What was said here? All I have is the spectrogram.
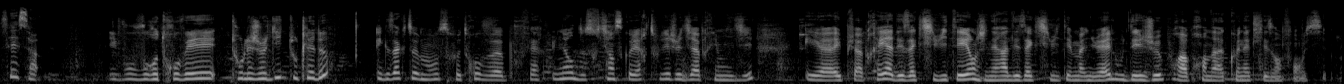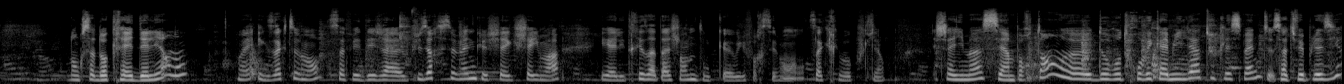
C'est ça. Et vous vous retrouvez tous les jeudis, toutes les deux? Exactement, on se retrouve euh, pour faire une heure de soutien scolaire tous les jeudis après-midi. Euh, et, puis après, il y a des activités, en général des activités manuelles ou des jeux pour apprendre à connaître les enfants aussi. Donc ça doit créer des liens, non? Oui, exactement. Ça fait déjà plusieurs semaines que je suis avec Shaima et elle est très attachante, donc euh, oui, forcément, ça crée beaucoup de liens. Shaima, c'est important de retrouver Camilla toutes les semaines? Ça te fait plaisir?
